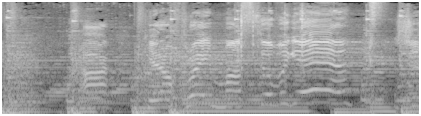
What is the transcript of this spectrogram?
I can I play myself again. yeah.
